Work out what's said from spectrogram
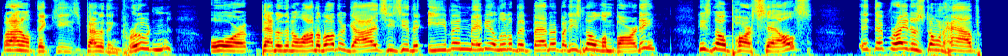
but I don't think he's better than Gruden or better than a lot of other guys. He's either even, maybe a little bit better, but he's no Lombardi. He's no Parcells. The Raiders don't have,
